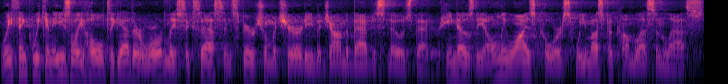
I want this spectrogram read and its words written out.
We think we can easily hold together worldly success and spiritual maturity, but John the Baptist knows better. He knows the only wise course we must become less and less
